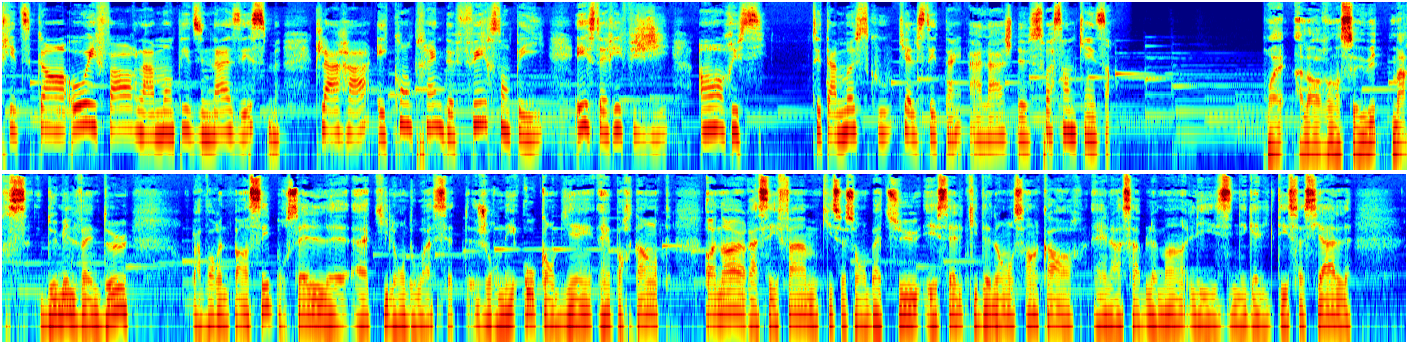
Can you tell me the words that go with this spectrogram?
Critiquant haut et fort la montée du nazisme, Clara est contrainte de fuir son pays et se réfugie en Russie. C'est à Moscou qu'elle s'éteint à l'âge de 75 ans. Ouais, alors en ce 8 mars 2022, on peut avoir une pensée pour celles à qui l'on doit cette journée ô combien importante. Honneur à ces femmes qui se sont battues et celles qui dénoncent encore inlassablement les inégalités sociales.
